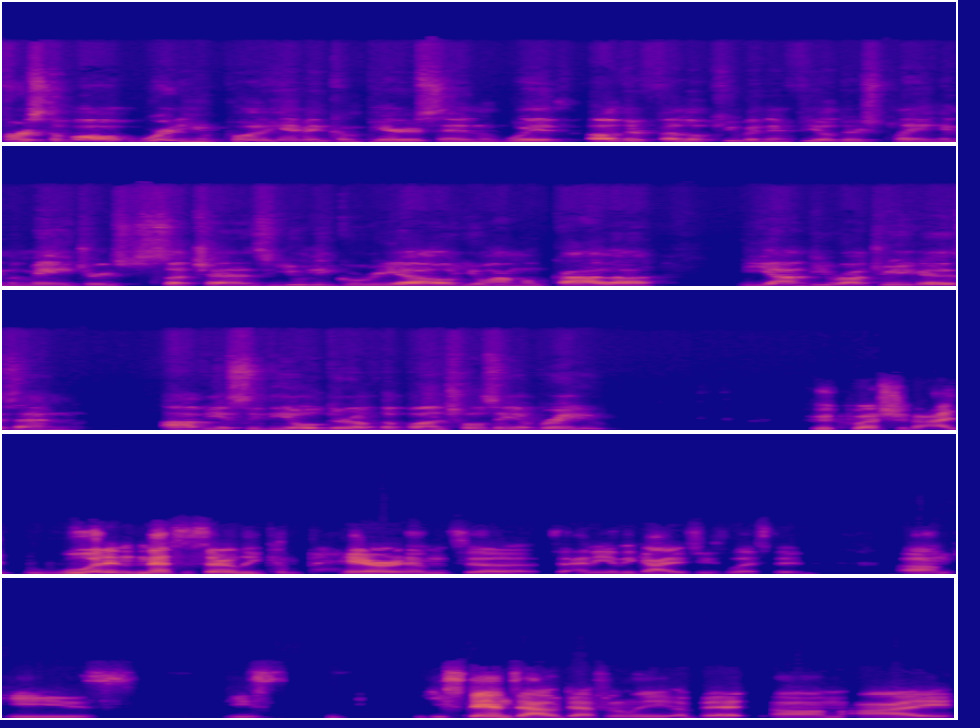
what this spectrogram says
First of all, where do you put him in comparison with other fellow Cuban infielders playing in the majors, such as Yuli Gurriel, Yoan Moncada, Yandy Rodriguez, and obviously the older of the bunch, Jose Abreu? Good question. I wouldn't necessarily compare him to to any of the guys he's listed. Um, he's he's he stands out definitely a bit. Um, I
